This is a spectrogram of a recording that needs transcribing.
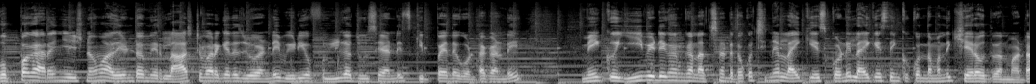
గొప్పగా అరేంజ్ చేసినాము. అదేంటో మీరు లాస్ట్ వరకు అయితే చూడండి. వీడియో ఫుల్గా చూసేయండి. స్కిప్ అయితే కొట్టకండి. మీకు ఈ వీడియో కనుక నచ్చినట్టయితే ఒక చిన్న లైక్ వేసుకోండి. లైక్ వేస్తే ఇంకో కొంతమందికి షేర్ అవుతుంది అనమాట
